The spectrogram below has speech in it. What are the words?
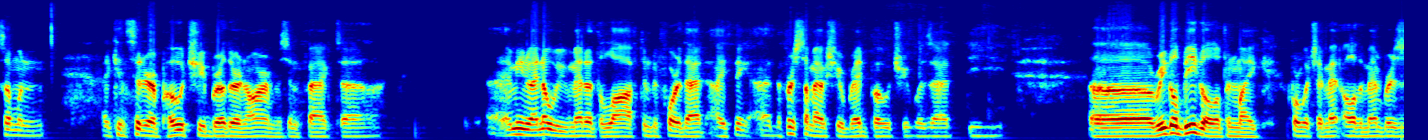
someone I consider a poetry brother in arms. In fact, uh, I mean I know we met at the loft, and before that, I think uh, the first time I actually read poetry was at the uh, Regal Beagle open mic, for which I met all the members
